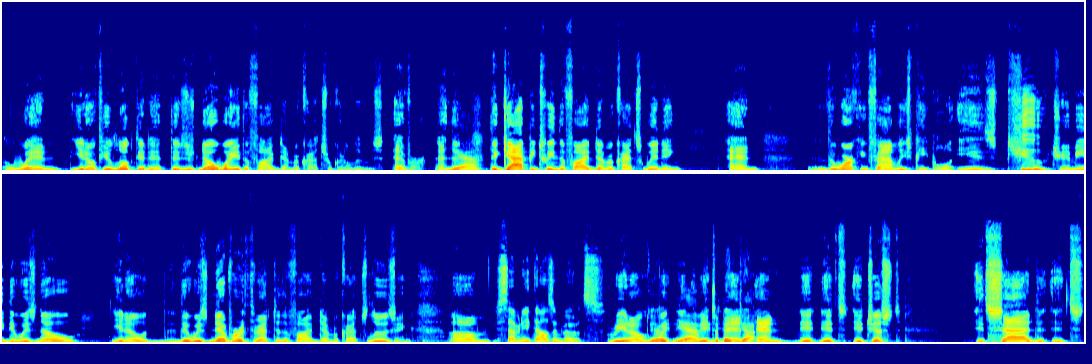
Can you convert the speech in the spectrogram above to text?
When you know, if you looked at it, there's no way the five Democrats were going to lose ever, and the Yeah. the gap between the five Democrats winning and the working families people is huge. I mean, there was no. You know, there was never a threat to the five Democrats losing. Um, Seventy thousand votes. you know, Yeah. wi- Yeah. it- It's a big and, gap. and it, it's it just it's sad. It's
